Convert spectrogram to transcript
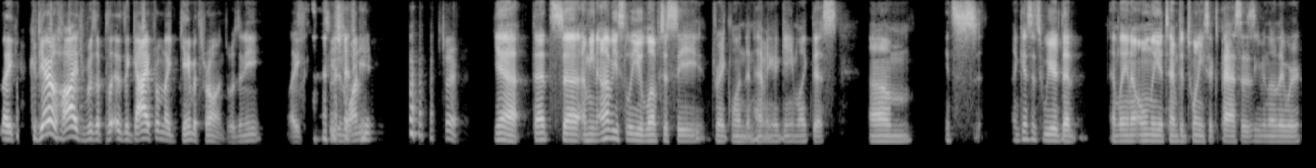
like KhaDarel Hodge was a was a guy from like Game of Thrones, wasn't he? Like season one. sure. Yeah, that's. Uh, I mean, obviously, you love to see Drake London having a game like this. Um, it's. I guess it's weird that Atlanta only attempted 26 passes, even though they were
